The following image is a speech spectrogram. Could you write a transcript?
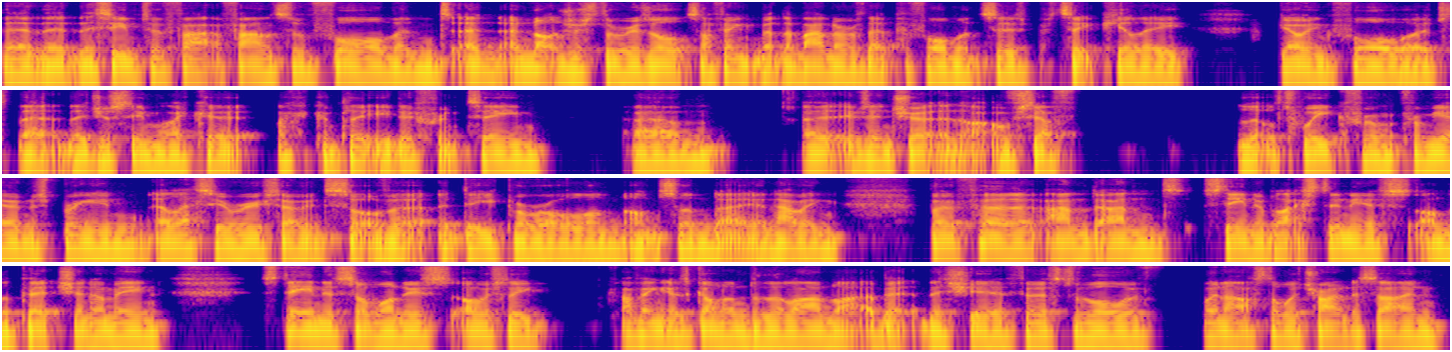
They, they, they seem to have found some form, and, and and not just the results, I think, but the manner of their performances, particularly going forward. They they just seem like a like a completely different team. Um, it was interesting. Obviously, a little tweak from from Jonas bringing Alessia Russo into sort of a, a, deeper role on on Sunday, and having both her and and Stina Blackstenius on the pitch. And I mean. Steen is someone who's obviously, I think, has gone under the limelight a bit this year. First of all, with when Arsenal were trying to sign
